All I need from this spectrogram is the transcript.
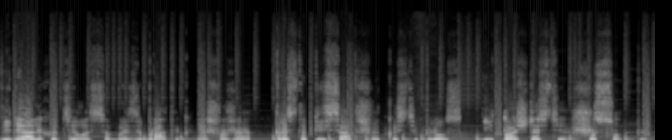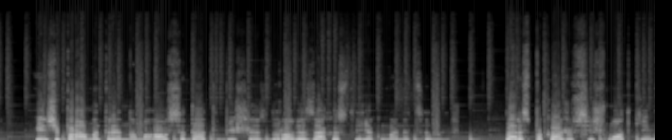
В ідеалі хотілося б зібрати, звісно ж, 350 швидкості плюс і точності 600 плюс. Інші параметри намагався дати більше здоров'я, захисту, як у мене це вийшло. Зараз покажу всі шмотки,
